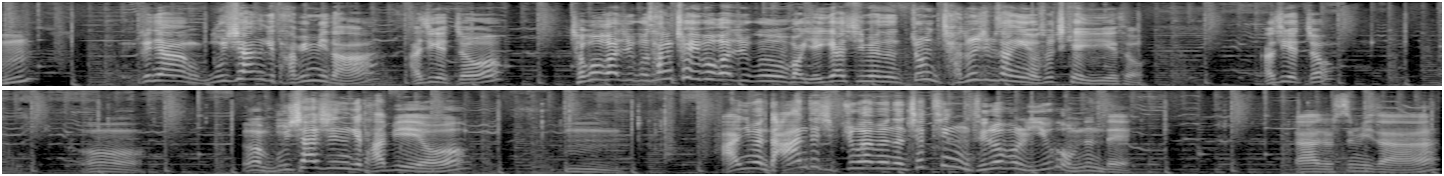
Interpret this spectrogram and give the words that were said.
음? 그냥 무시하는 게 답입니다. 아시겠죠? 저거 가지고 상처 입어가지고 막 얘기하시면은 좀 자존심 상해요. 솔직히 얘기해서. 아시겠죠? 어. 그냥 무시하시는 게 답이에요. 음. 아니면 나한테 집중하면은 채팅 들어볼 이유가 없는데. 자, 좋습니다.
